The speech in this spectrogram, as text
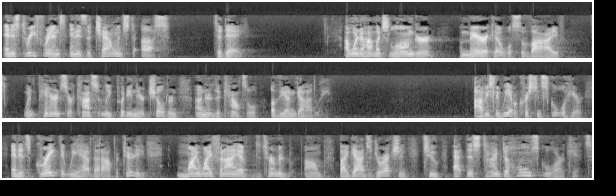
and his three friends, and it's a challenge to us today. I wonder how much longer America will survive when parents are constantly putting their children under the counsel of the ungodly obviously we have a Christian school here, and it's great that we have that opportunity. My wife and I have determined um, by God's direction to, at this time, to homeschool our kids.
